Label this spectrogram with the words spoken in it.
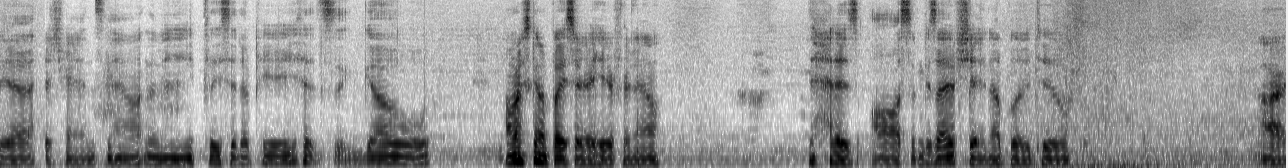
Yeah, the trans now. Let me place it up here. Let's go. I'm just gonna place it right here for now. That is awesome, because I have shit in upload too. Alright,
